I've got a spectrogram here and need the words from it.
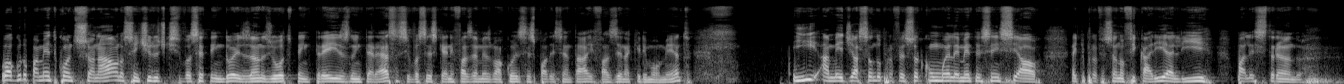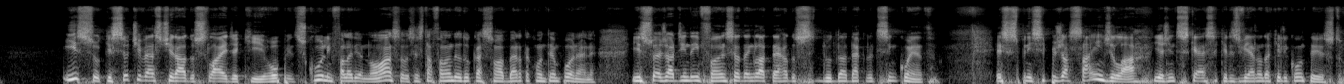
O agrupamento condicional, no sentido de que se você tem dois anos e o outro tem três, não interessa. Se vocês querem fazer a mesma coisa, vocês podem sentar e fazer naquele momento e a mediação do professor como um elemento essencial. É que o professor não ficaria ali palestrando. Isso que se eu tivesse tirado o slide aqui, Open Schooling, falaria, nossa, você está falando de educação aberta contemporânea. Isso é jardim da infância da Inglaterra do, do, da década de 50. Esses princípios já saem de lá e a gente esquece que eles vieram daquele contexto.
